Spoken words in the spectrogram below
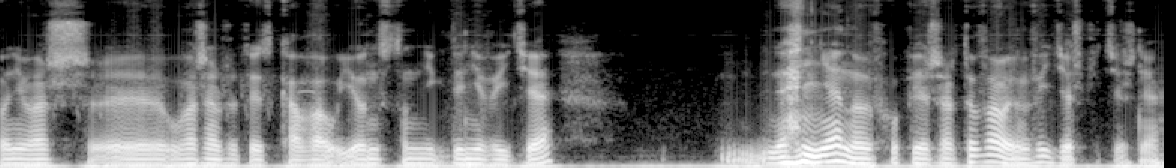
ponieważ yy, uważam, że to jest kawał i on stąd nigdy nie wyjdzie. Nie no, chłopie, żartowałem, wyjdziesz przecież, nie?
